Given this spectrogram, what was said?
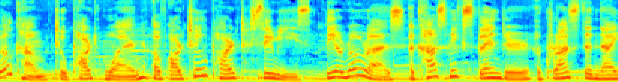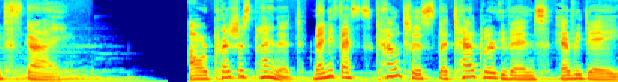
Welcome to part one of our two part series, The Auroras, a cosmic splendor across the night sky. Our precious planet manifests countless spectacular events every day.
